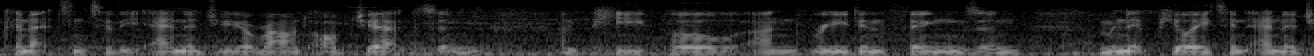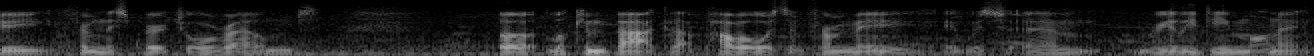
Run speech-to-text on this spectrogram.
connecting to the energy around objects and and people and reading things and manipulating energy from the spiritual realms. But looking back that power wasn't from me. It was um, really demonic.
